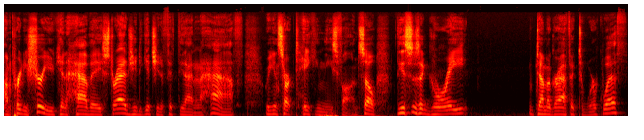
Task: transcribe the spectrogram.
I'm pretty sure you can have a strategy to get you to 59 and a half where you can start taking these funds. So this is a great demographic to work with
